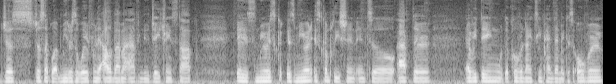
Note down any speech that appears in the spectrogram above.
just just like what meters away from the Alabama Avenue J train stop, is near is nearing its completion until after everything with the COVID nineteen pandemic is over.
